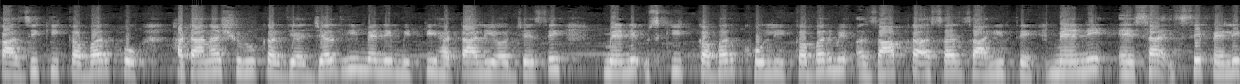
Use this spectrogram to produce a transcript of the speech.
काजी की कब्र को हटाना शुरू कर दिया। जल्द ही मैंने मिट्टी हटा ली और जैसे मैंने उसकी कब्र खोली, कब्र में अजाब का असर ज़ाहिर थे। मैंने ऐसा इससे पहले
